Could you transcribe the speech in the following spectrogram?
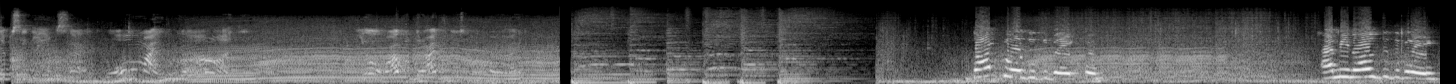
Let me see the inside. Oh my god. Yo, I would drive this car, right? Don't close the brake. I mean, hold the brake.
